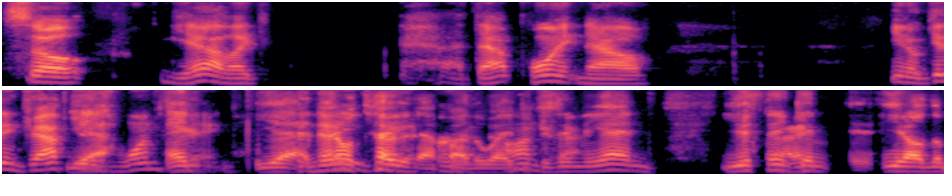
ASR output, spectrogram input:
So yeah, like at that point now, you know, getting drafted Yeah, is one and- thing. Yeah, And and they don't tell you that by the way, because in the end, you're thinking, you know, the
